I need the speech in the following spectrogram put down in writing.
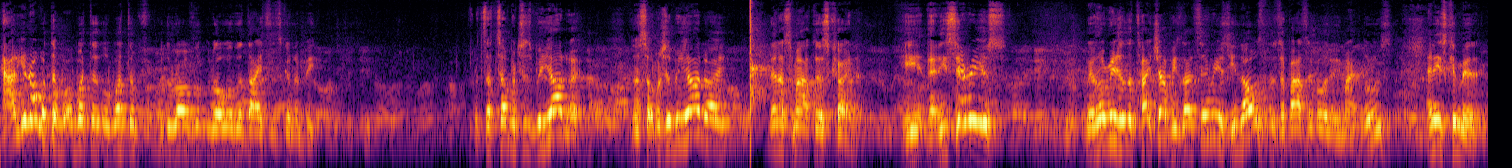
How do you know what the what the what the, the roll of the dice is going to be? It's not so much as beyond Not so much as beyond Then it's mouth is kind of. He then he's serious. We have no reason to touch up. He's not serious. He knows there's a possibility he might lose, and he's committed.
